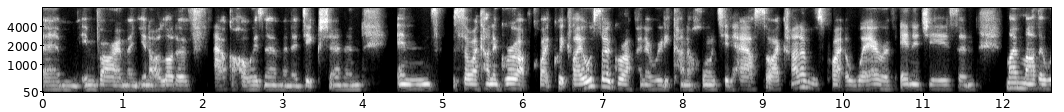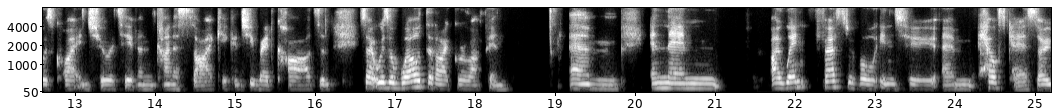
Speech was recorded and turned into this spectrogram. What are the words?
um, environment, you know, a lot of alcoholism and addiction. And, and so I kind of grew up quite quickly. I also grew up in a really kind of haunted house. So I kind of was quite aware of energies. And my mother was quite intuitive and kind of psychic, and she read cards. And so it was a world that I grew up in. Um, and then I went first of all into um, healthcare, so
